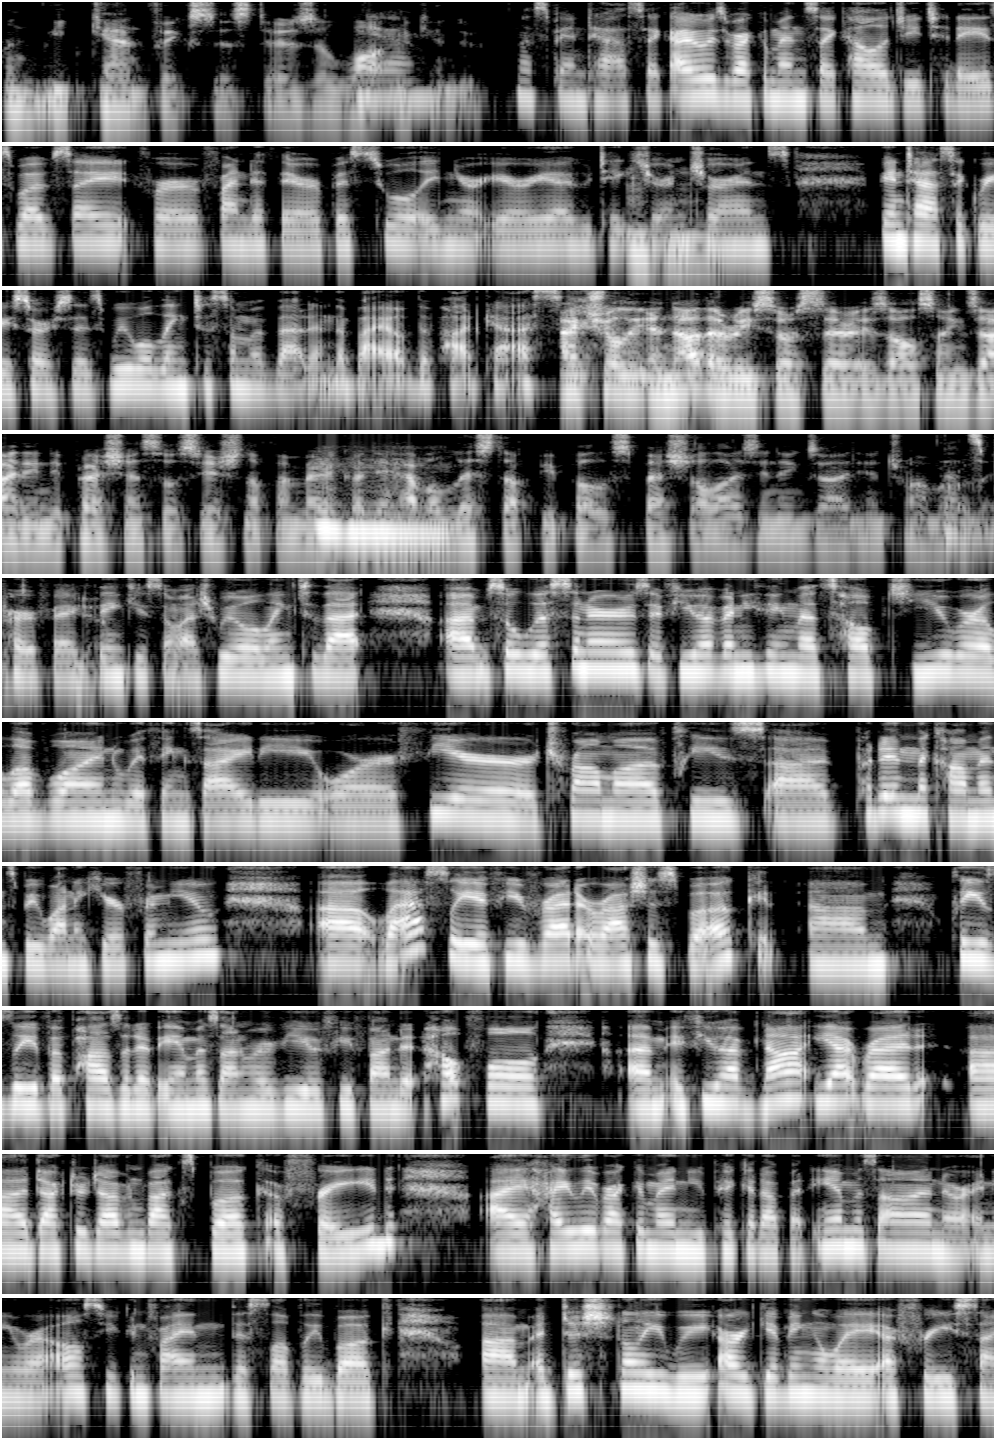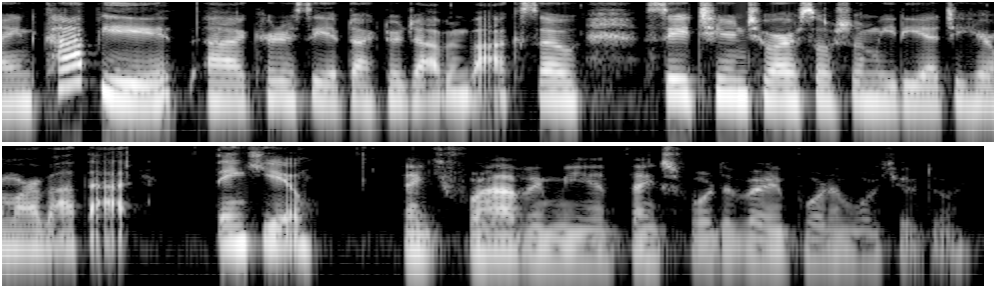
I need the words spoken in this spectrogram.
And we can fix this. There's a lot yeah, we can do. That's fantastic. I always recommend Psychology Today's website for find a therapist tool in your area who takes mm-hmm. your insurance. Fantastic resources. We will link to some of that in the bio of the podcast. Actually, another resource there is also Anxiety and Depression Association of America. Mm-hmm. They have a mm-hmm. list of people who specialize in anxiety and trauma. That's related. perfect. Yeah. Thank you so much. We will link to that. Um, so, listeners, if you have anything that's helped you or a loved one with anxiety or fear or trauma, please uh, put it in the comments we want to hear from you. Uh, lastly, if you've read Arash's book, um, please leave a positive Amazon review if you found it helpful. Um, if you have not yet read uh, Dr. Javanbakht's book, Afraid, I highly recommend you pick it up at Amazon or anywhere else you can find this lovely book. Um, additionally, we are giving away a free signed copy uh, courtesy of Dr. Javanbakht. So stay tuned to our social media to hear more about that. Thank you. Thank you for having me, and thanks for the very important work you're doing.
